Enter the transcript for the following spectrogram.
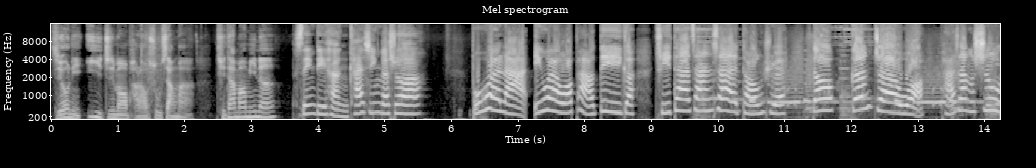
只有你一只猫爬到树上吗？其他猫咪呢？Cindy 很开心的说：“不会啦，因为我跑第一个，其他参赛同学都跟着我爬上树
